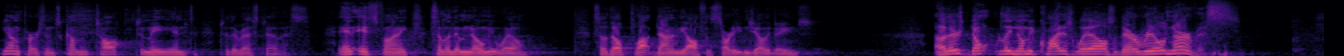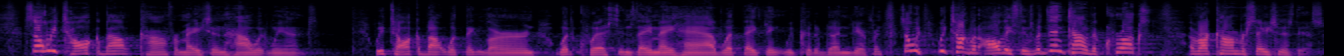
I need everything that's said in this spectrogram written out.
young persons come talk to me and to, the rest of us. And it's funny, some of them know me well, so they'll plop down in the office and start eating jelly beans. Others don't really know me quite as well, so they're real nervous. So we talk about confirmation, how it went. We talk about what they learned, what questions they may have, what they think we could have done different. So we, we talk about all these things, but then kind of the crux of our conversation is this.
